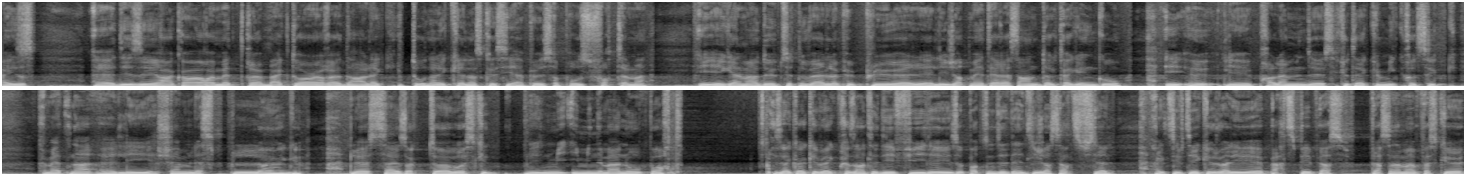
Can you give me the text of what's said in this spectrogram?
Eyes désire encore mettre un backdoor dans la crypto, dans lequel, dans ce cas-ci, Apple s'oppose fortement. Et également deux petites nouvelles un peu plus euh, légères mais intéressantes, Dr. Gengo et euh, les problèmes de sécurité avec Microtik. Maintenant, euh, les Shameless Plug. Le 16 octobre, ce qui est imminemment à nos portes, Isaac Québec présente les défis et les opportunités d'intelligence artificielle, activité que je vais aller participer personnellement parce que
